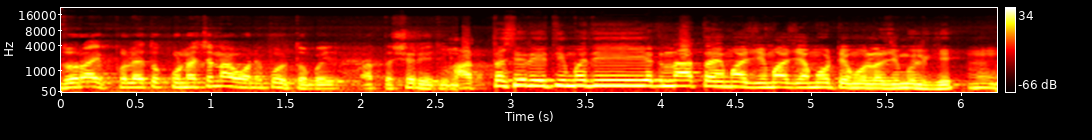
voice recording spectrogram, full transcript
जो रायफल आहे तो कोणाच्या नावाने पळतो बाई? आता शर्यती आत्ता शर्यतीमध्ये एक नात आहे माझी माझ्या मोठ्या मुलाची मुलगी. हम्म.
